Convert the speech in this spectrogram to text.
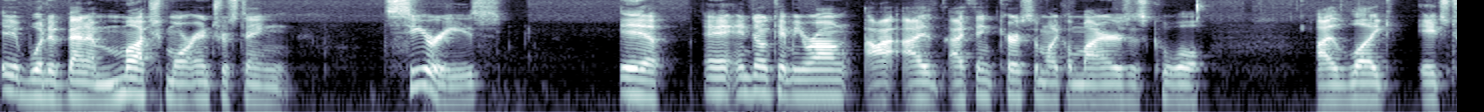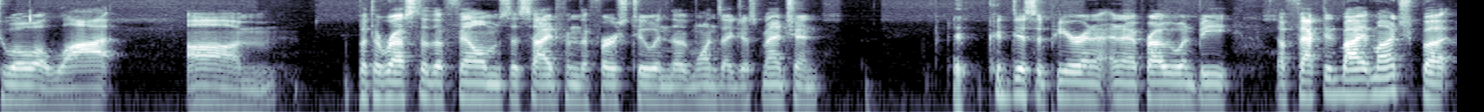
it would have been a much more interesting series if and, and don't get me wrong, I, I I think Curse of Michael Myers is cool. I like H2O a lot. Um but the rest of the films aside from the first two and the ones I just mentioned could disappear and, and I probably wouldn't be affected by it much, but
